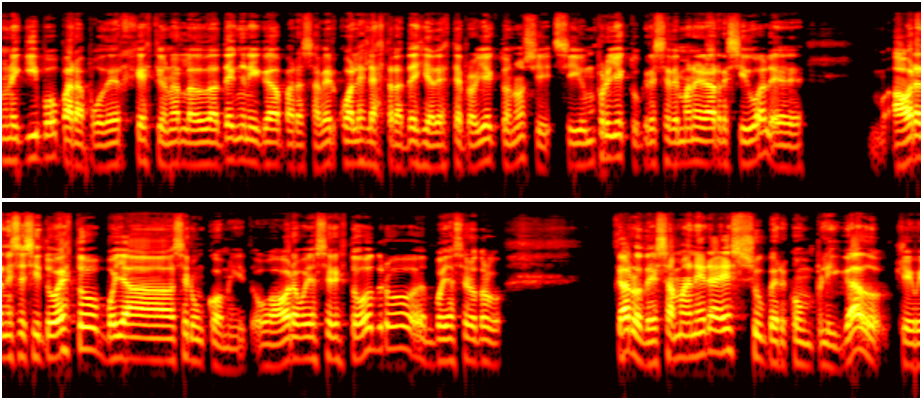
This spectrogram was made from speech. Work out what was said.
un equipo para poder gestionar la deuda técnica, para saber cuál es la estrategia de este proyecto, ¿no? Si, si un proyecto crece de manera residual, eh, ahora necesito esto, voy a hacer un commit, o ahora voy a hacer esto otro, voy a hacer otro. Claro, de esa manera es súper complicado que,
